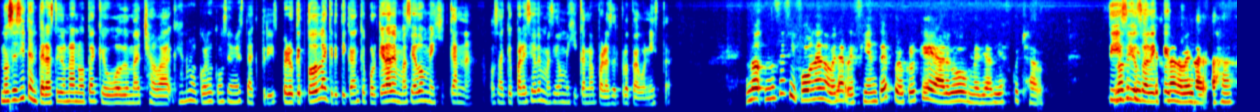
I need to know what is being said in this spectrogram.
no sé si te enteraste de una nota que hubo de una chava, que no me acuerdo cómo se llama esta actriz, pero que todos la critican que porque era demasiado mexicana, o sea, que parecía demasiado mexicana para ser protagonista. No, no sé si fue una novela reciente, pero creo que algo me había escuchado. Sí, sí, o sea, de que... Una novela, ajá.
